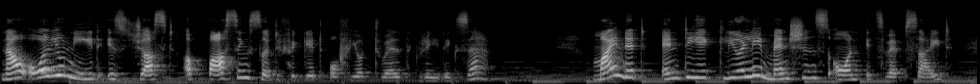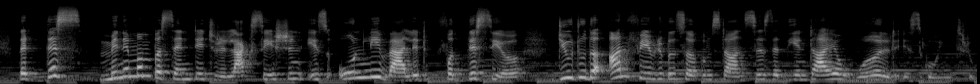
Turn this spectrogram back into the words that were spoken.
Now, all you need is just a passing certificate of your 12th grade exam. Mind it, NTA clearly mentions on its website that this minimum percentage relaxation is only valid for this year due to the unfavorable circumstances that the entire world is going through.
